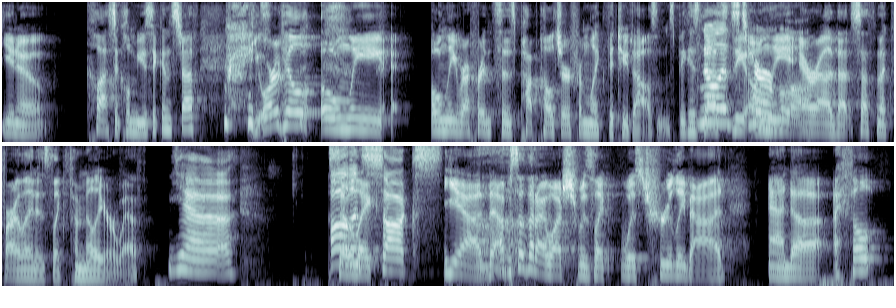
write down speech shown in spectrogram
you know, classical music and stuff. The Orville only only references pop culture from like the 2000s because No, that's the only era that Seth MacFarlane is like familiar with. Yeah. So, oh, that like- sucks. Yeah, the episode that I watched was like was truly bad, and uh, I felt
